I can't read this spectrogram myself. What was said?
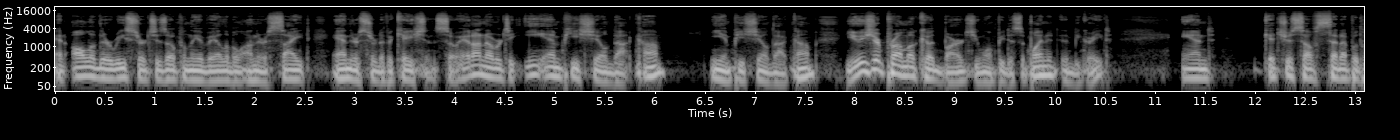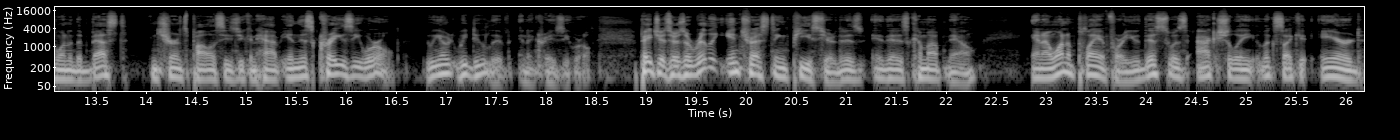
and all of their research is openly available on their site and their certifications. So head on over to empshield.com, empshield.com. Use your promo code BARDS. You won't be disappointed. It'd be great. And get yourself set up with one of the best insurance policies you can have in this crazy world. We, are, we do live in a crazy world. Patriots, there's a really interesting piece here that, is, that has come up now, and I want to play it for you. This was actually, it looks like it aired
